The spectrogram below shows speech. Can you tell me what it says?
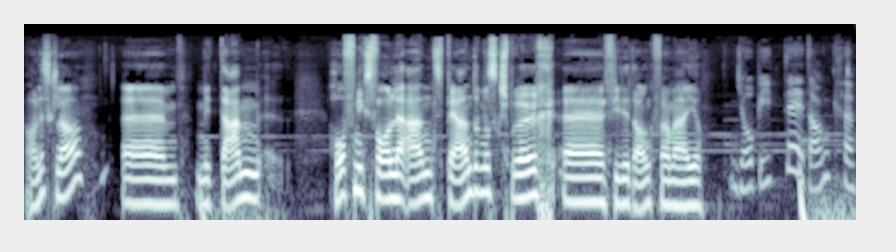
Alles klar. Ähm, mit dem hoffnungsvollen Ende beenden wir das Gespräch. Äh, vielen Dank, Frau Meier. Ja, bitte, danke.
